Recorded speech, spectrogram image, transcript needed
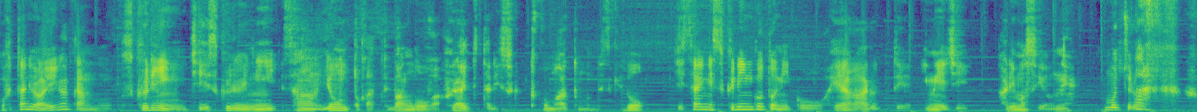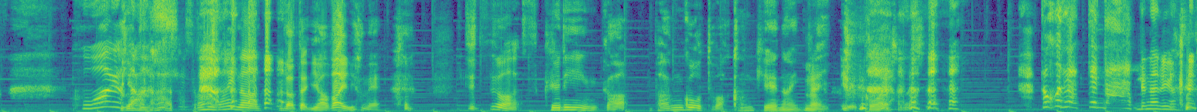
お二人は映画館のスクリーン1、スクリーン2、3、4とかって番号が振られてたりするとこもあると思うんですけど、実際にスクリーンごとにこう部屋があるってイメージありますよね。もちろん。怖いいや。それないな。だったらやばいよね。実はスクリーンが番号とは関係ないんだないっていう怖い話。どこでやってんだ？ってなるよね。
